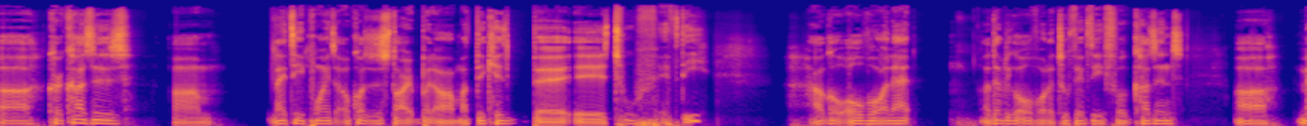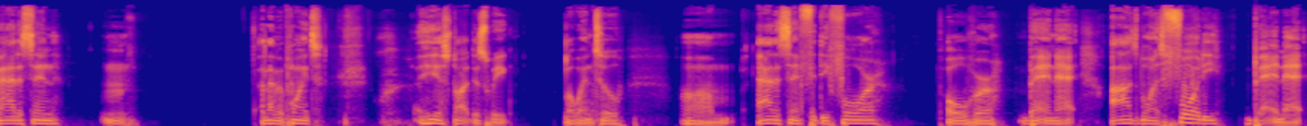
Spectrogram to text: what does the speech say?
Uh, Kirk Cousins, um, 19 points. Of course, it's a start, but um, I think his bet is 250. I'll go over on that. I'll definitely go over on the 250 for Cousins. Uh, Mattison, mm, 11 points. He'll start this week. Low end two. Um, Addison 54 over betting that. Osborn is 40 betting that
